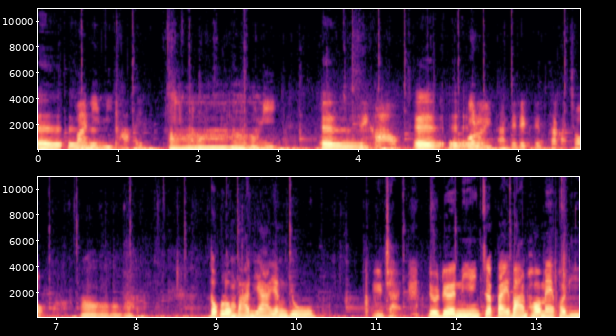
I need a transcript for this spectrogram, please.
เออเออบ้านนี้มีขายอ๋อมีเออสีขาวเออเออก็เลยตั้งแต่เด็กๆตากาชอบหมาอ๋อตกลงบ้านย่ายังอยู่ อืมใช่ เดี๋ยวเดือนนี้จะไปบ้านพ่อแม่พอดี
